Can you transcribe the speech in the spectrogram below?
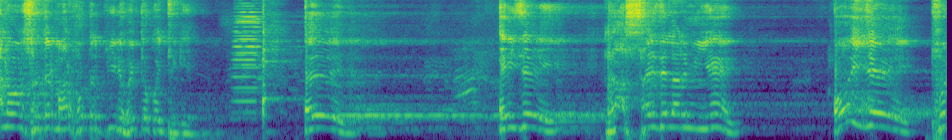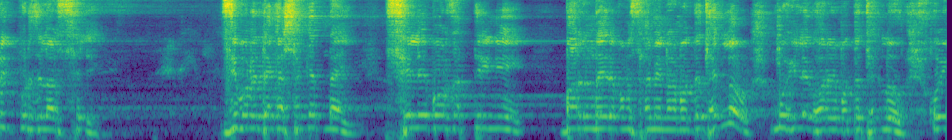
আনোয়ার সরকার মারফতের পীর হইতো কই থেকে? এই। যে রাজশাহী জেলার মেয়ে, ওই যে ফরিদপুর জেলার ছেলে, জীবনে দেখা সাক্ষাৎ নাই। ছেলে বরযাত্রী নিয়ে বারান্দা এরকম সামিনার মধ্যে থাকল, মহিলা ঘরের মধ্যে থাকল। ওই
